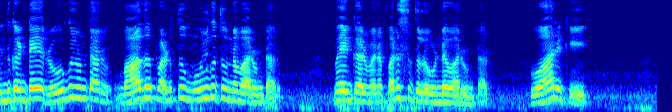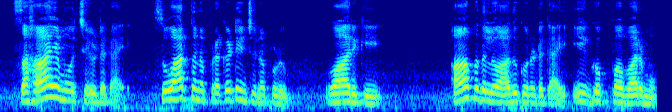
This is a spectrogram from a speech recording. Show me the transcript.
ఎందుకంటే రోగులు ఉంటారు బాధపడుతూ మూలుగుతున్న వారు ఉంటారు భయంకరమైన పరిస్థితుల్లో ఉండేవారు ఉంటారు వారికి సహాయము చేయుటకాయ సువార్తను ప్రకటించినప్పుడు వారికి ఆపదలు ఆదుకొనుటకాయ ఈ గొప్ప వరము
